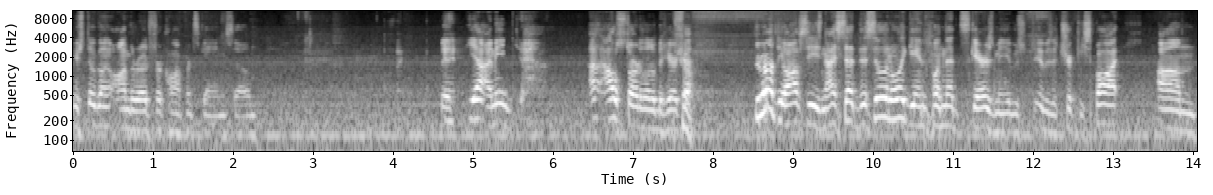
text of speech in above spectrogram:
you're still going on the road for a conference game. So, but, eh. yeah, I mean, I- I'll start a little bit here. Sure. Throughout the offseason, I said this Illinois game is one that scares me. It was it was a tricky spot. Um,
